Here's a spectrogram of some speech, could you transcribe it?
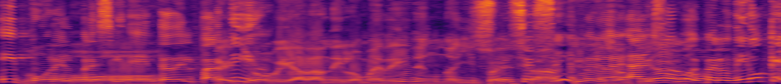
y por el presidente del partido. Yo vi a Danilo Medina en una jipeta sí, sí, aquí en Santiago. pero digo que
